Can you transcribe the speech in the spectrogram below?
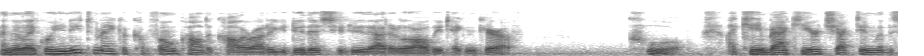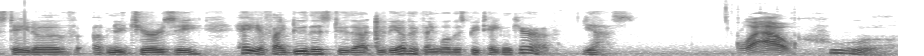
And they're like, well, you need to make a phone call to Colorado. You do this, you do that, it'll all be taken care of. Cool. I came back here, checked in with the state of, of New Jersey. Hey, if I do this, do that, do the other thing, will this be taken care of? Yes. Wow. Cool.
